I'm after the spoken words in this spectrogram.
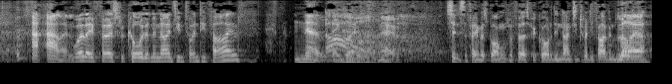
Alan. Were they first recorded in 1925? No, they oh. weren't. No. Since the famous bongs were first recorded in 1925 and Liar.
